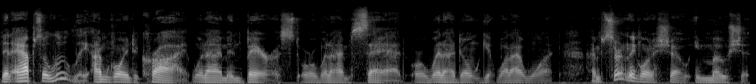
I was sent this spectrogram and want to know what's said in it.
then absolutely I'm going to cry when I'm embarrassed or when I'm sad or when I don't get what I want. I'm certainly going to show emotion.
